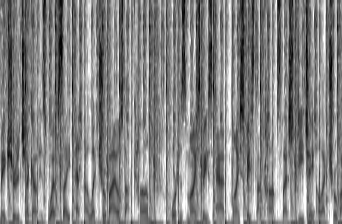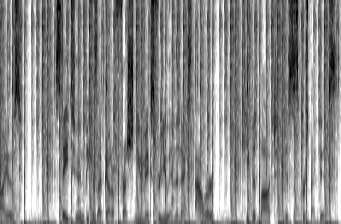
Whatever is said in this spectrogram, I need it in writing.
Make sure to check out his website at electrobios.com or his MySpace at myspace.com slash DJ Electrobios. Stay tuned because I've got a fresh new mix for you in the next hour. Keep it locked. This is Perspectives.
